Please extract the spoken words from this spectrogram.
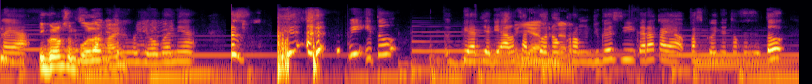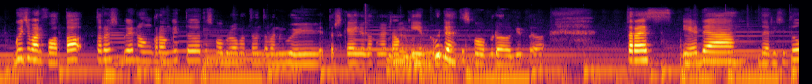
kayak Ih, gue langsung pulang aja. jawabannya terus tapi itu biar jadi alasan Iya, gue nongkrong juga sih. Karena kayak pas gue nyocokin itu gue cuman foto terus gue nongkrong gitu terus ngobrol sama teman-teman gue terus kayak nyocok nyocokin udah terus ngobrol gitu. Terus ya udah dari situ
